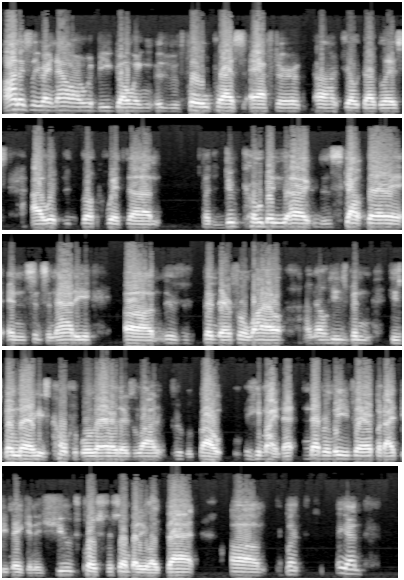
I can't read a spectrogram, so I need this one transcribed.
honestly, right now I would be going full press after uh, Joe Douglas. I would look with um, Duke Tobin, uh, scout there in Cincinnati, uh, who's been there for a while. I know he's been he's been there. He's comfortable there. There's a lot about he might ne- never leave there, but I'd be making a huge push for somebody like that. Um, but again,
